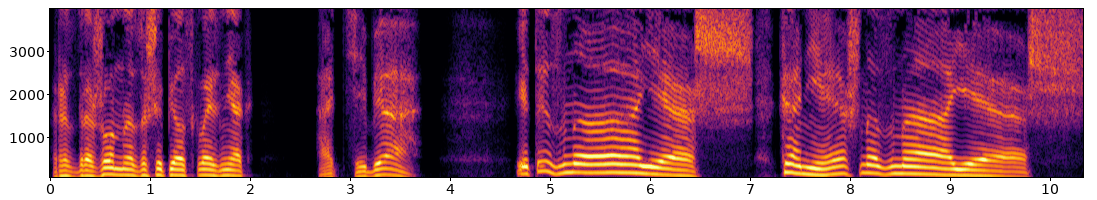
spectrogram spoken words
раздраженно зашипел сквозняк. От тебя. И ты знаешь, конечно, знаешь.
